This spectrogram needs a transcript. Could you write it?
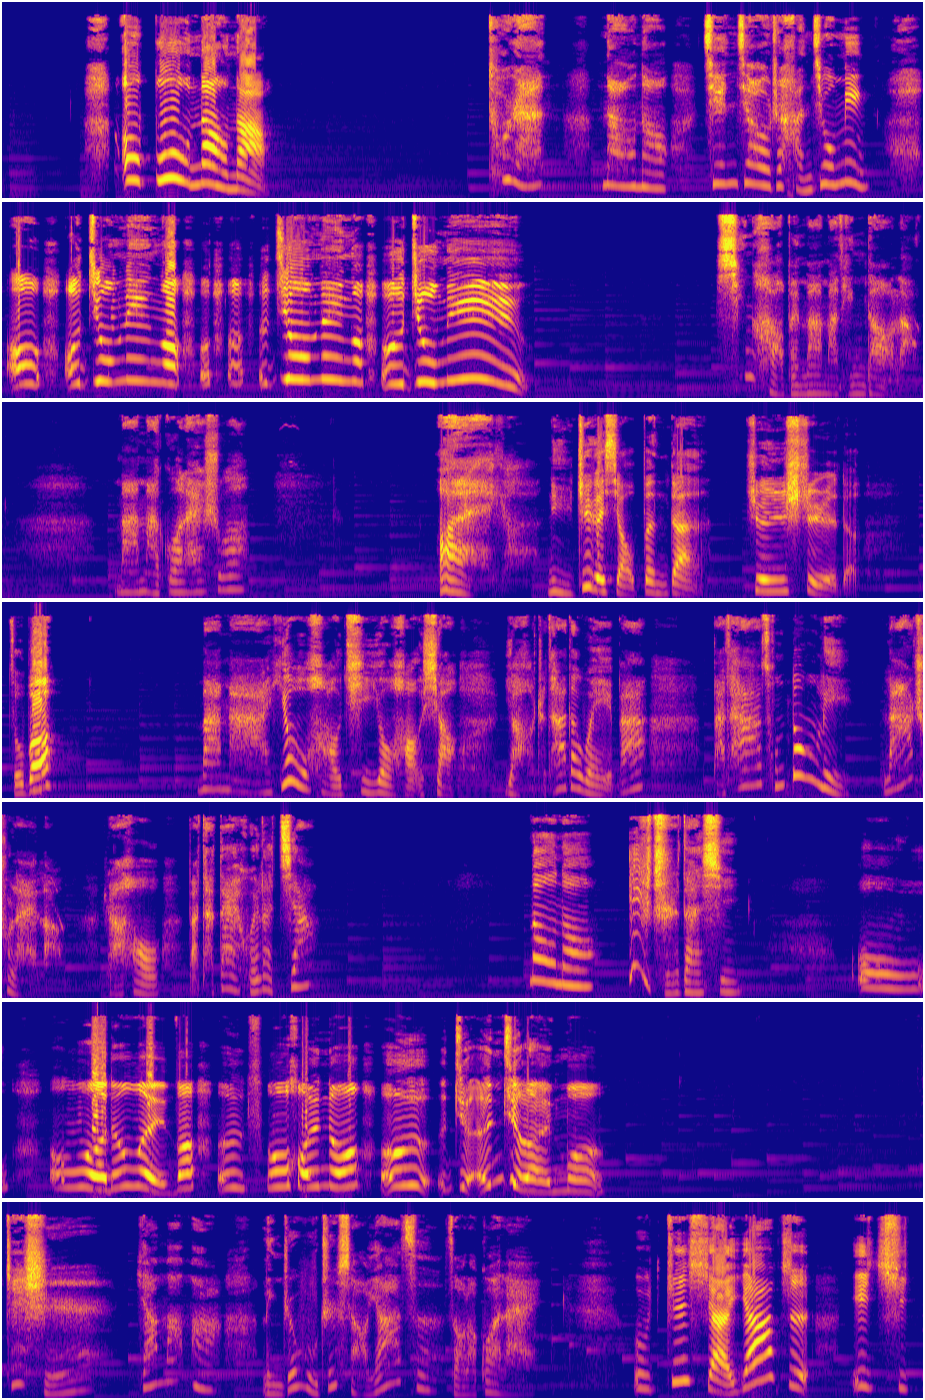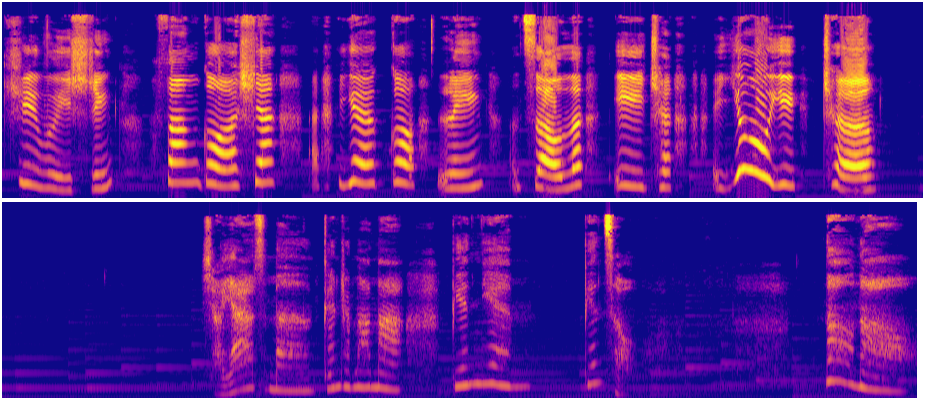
哦不，闹闹！突然，闹闹尖叫着喊救命。哦哦！救命啊！呃呃，救命啊！呃，救命！幸好被妈妈听到了，妈妈过来说：“哎呀，你这个小笨蛋，真是的！走吧。”妈妈又好气又好笑，咬着它的尾巴，把它从洞里拉出来了。然后把它带回了家。闹闹一直担心，哦，我的尾巴，呃，我还能呃卷起来吗？这时，鸭妈妈领着五只小鸭子走了过来。五只小鸭子一起去旅行。翻过山，越过林，走了一程又一程。小鸭子们跟着妈妈边念边走。闹闹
